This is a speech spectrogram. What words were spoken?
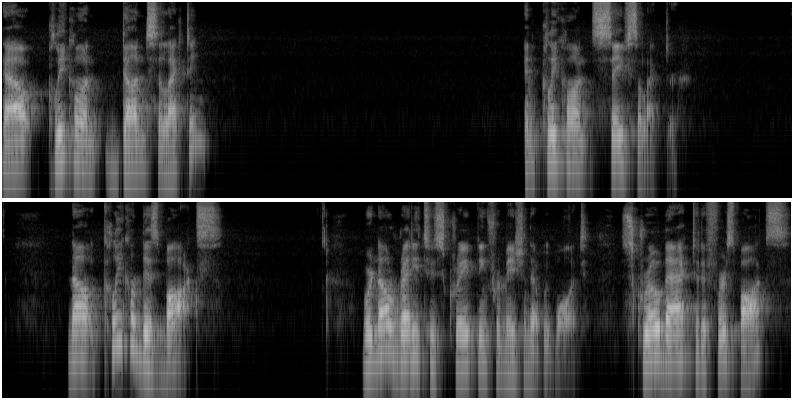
Now click on Done Selecting and click on Save Selector. Now click on this box we're now ready to scrape the information that we want. Scroll back to the first box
